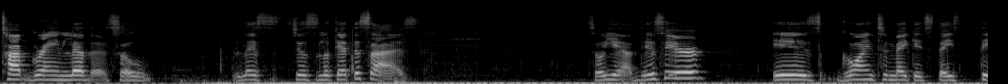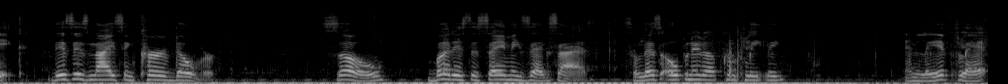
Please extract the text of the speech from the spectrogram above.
top grain leather. So let's just look at the size. So yeah, this here is going to make it stay thick. This is nice and curved over. So, but it's the same exact size. So let's open it up completely and lay it flat.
